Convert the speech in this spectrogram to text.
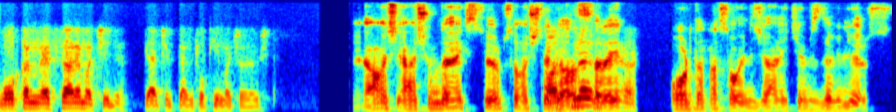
Volkan'ın efsane maçıydı. Gerçekten çok iyi maç oynamıştı. Ama ş- yani şunu demek istiyorum. Sonuçta Aslında- Galatasaray'ın Ha, orada nasıl oynayacağını ikimiz de biliyoruz.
